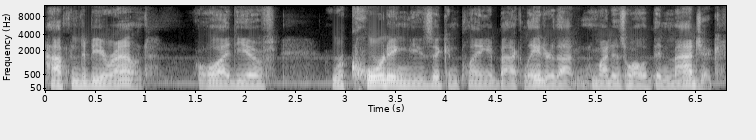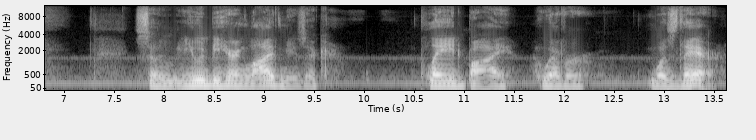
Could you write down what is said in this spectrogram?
happened to be around. The whole idea of recording music and playing it back later, that might as well have been magic. So you would be hearing live music played by whoever was there.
